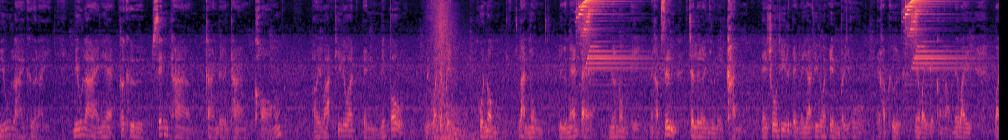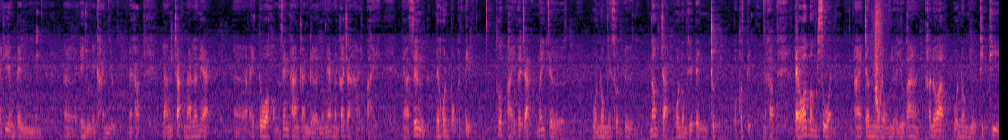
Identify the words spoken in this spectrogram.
มิวไลน์คืออะไร มิวไลน์เนี่ยก็คือเส้นทางการเดินทางของอวัยวะที่เรียกว่าเป็นนิปเปิลหรือว่าจะเป็นหัวนมลานนม หรือแม้แต่เนื้อนมเองนะครับซึ่งเจริญอยู่ในคันในช่วงที่เป็นระยะที่เรียกว่าเอมบริโอนะครับคือในวัยเด็กของเราในวัยวัยที่ยังเป็นเออยังอยู่ในคันอยู่นะครับ หลังจากนั้นแล้วเนี่ย ไอตัวของเส้นทางการเดินตรงนี้มันก็จะหายไปนะซึ่งในคนปกติทั่วไปก็จะไม่เจอหัวนมในส่วนอื่น นอกจากหัวนมที่เป็นจุดปกตินะครับ แต่ว่าบางส่วน อาจจะมีหลงเหลืออยู่บ้างเขาเรียกว่าหัวนมอยู่ผิดที่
